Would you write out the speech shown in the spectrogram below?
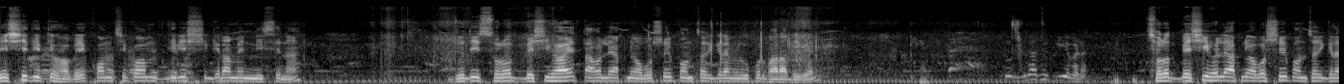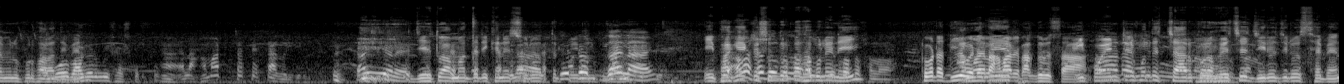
বেশি দিতে হবে কমসে কম তিরিশ গ্রামের নিচে না। যদি স্রোত বেশি হয় তাহলে আপনি অবশ্যই পঞ্চাশ গ্রামের উপর ভাড়া দিবেন। স্রোত বেশি হলে আপনি অবশ্যই পঞ্চাশ গ্রামের উপর ভাড়া দেবেন। যেহেতু আমাদের এখানে স্রোতের পরিমাণ এই ভাগে একটা সুন্দর কথা বলে নেই। এই পয়েন্টের মধ্যে চার করা হয়েছে জিরো জিরো সেভেন।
